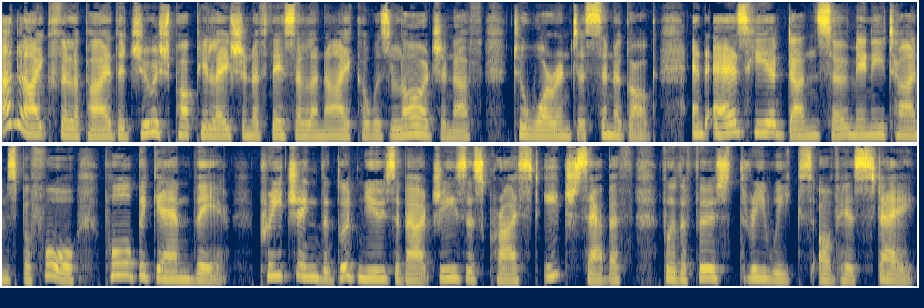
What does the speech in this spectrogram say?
Unlike Philippi, the Jewish population of Thessalonica was large enough to warrant a synagogue, and as he had done so many times before, Paul began there preaching the good news about Jesus Christ each Sabbath for the first three weeks of his stay.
